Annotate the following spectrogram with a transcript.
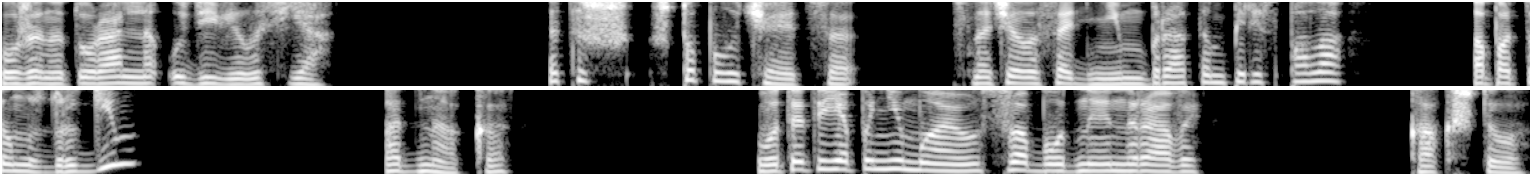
Уже натурально удивилась я. Это ж что получается? Сначала с одним братом переспала, а потом с другим? Однако... Вот это я понимаю, свободные нравы. Как что?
